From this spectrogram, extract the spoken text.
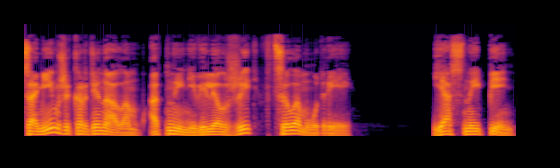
Самим же кардиналам отныне велел жить в целомудрии. Ясный пень.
